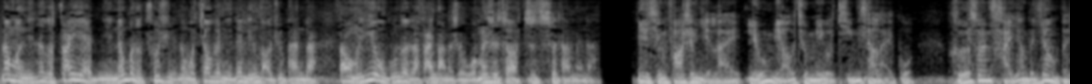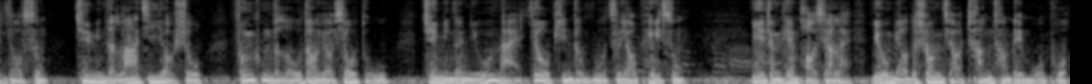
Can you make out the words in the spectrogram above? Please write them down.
那么你这个专业你能不能出去？那我交给你的领导去判断。当我们的业务工作者返岗的时候，我们是要支持他们的。疫情发生以来，刘苗就没有停下来过。核酸采样的样本要送，居民的垃圾要收，封控的楼道要消毒，居民的牛奶、药品等物资要配送。一整天跑下来，刘苗的双脚常常被磨破。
